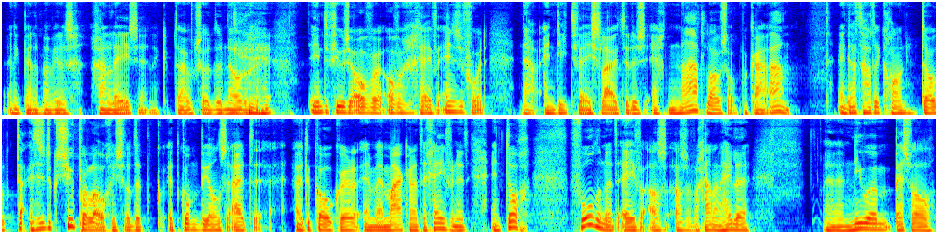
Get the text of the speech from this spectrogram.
En ik ben het maar weer eens gaan lezen. En ik heb daar ook zo de nodige interviews over, over gegeven enzovoort. Nou, en die twee sluiten dus echt naadloos op elkaar aan. En dat had ik gewoon totaal. Het is natuurlijk super logisch, want het, het komt bij ons uit, uit de koker en wij maken het en geven het. En toch voelde het even als, als we gaan een hele uh, nieuwe, best wel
